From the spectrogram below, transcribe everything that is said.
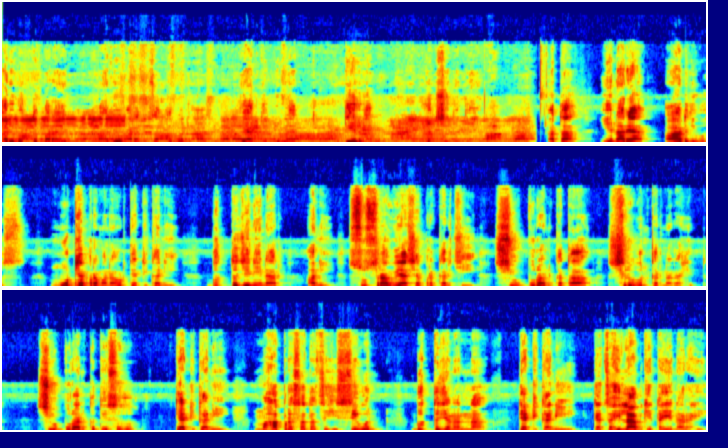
हरिभक्त परायण महादेव महाराज चाकरवाडी हे अगदी डोळ्यात तेल घालून लक्ष देत आहे आता येणाऱ्या आठ दिवस मोठ्या प्रमाणावर त्या ठिकाणी भक्तजन येणार आणि सुश्राव्य अशा प्रकारची शिवपुराण कथा श्रवण करणार आहेत. शिवपुराण कथेसह त्या ठिकाणी महाप्रसादाचंही सेवन भक्तजनांना त्या ठिकाणी त्याचाही लाभ घेता येणार आहे.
